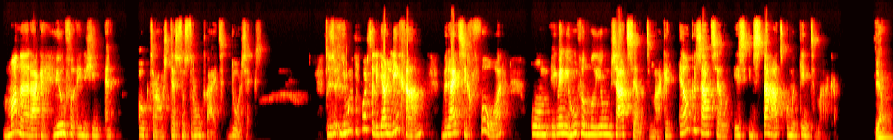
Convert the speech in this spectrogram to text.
Mannen raken heel veel energie en ook trouwens testosteron kwijt door seks. Dus je moet je voorstellen, jouw lichaam bereidt zich voor om, ik weet niet hoeveel miljoen zaadcellen te maken. En elke zaadcel is in staat om een kind te maken. Ja,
